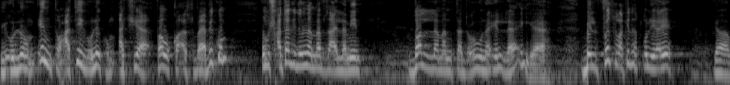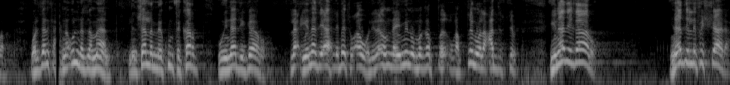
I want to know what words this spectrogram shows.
بيقول لهم أنتوا هتيجوا لكم أشياء فوق أسبابكم ومش هتجدوا لنا مفزع إلا مين؟ ضل من تدعون إلا إياه. بالفطرة كده تقول يا إيه؟ يا رب. ولذلك إحنا قلنا زمان الإنسان لما يكون في كرب وينادي جاره لا ينادي أهل بيته أول يلاقيهم نايمين ومغطين ولا حد سمع ينادي جاره ينادي اللي في الشارع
